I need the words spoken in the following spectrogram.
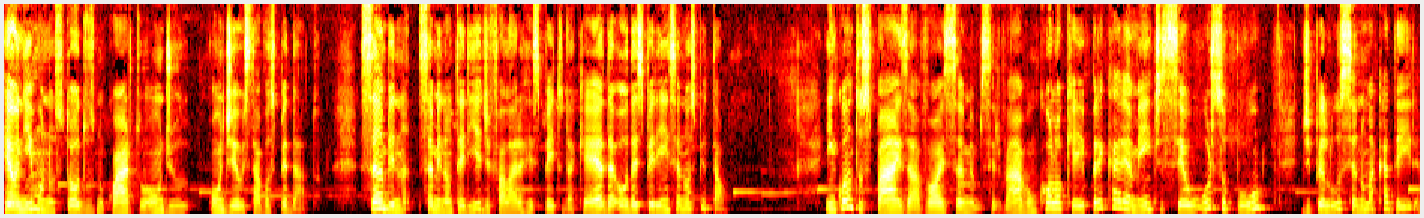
Reunimos-nos todos no quarto onde, onde eu estava hospedado. Sammy não teria de falar a respeito da queda ou da experiência no hospital. Enquanto os pais, a avó e Sam me observavam, coloquei precariamente seu urso-pu de pelúcia numa cadeira,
